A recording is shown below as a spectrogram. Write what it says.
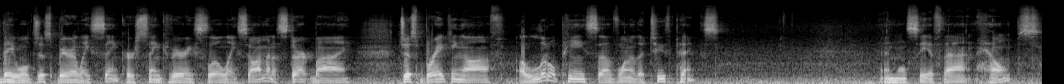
they will just barely sink or sink very slowly. So I'm going to start by just breaking off a little piece of one of the toothpicks and we'll see if that helps.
